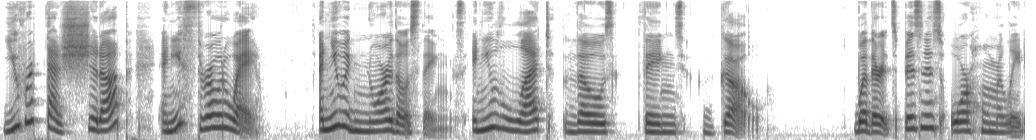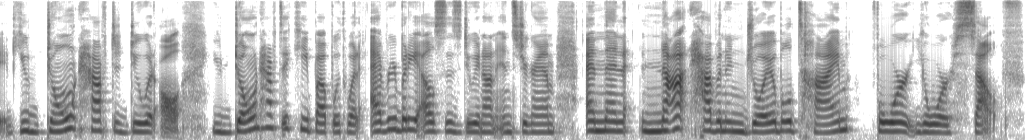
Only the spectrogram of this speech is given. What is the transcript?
you rip that shit up and you throw it away and you ignore those things and you let those things go whether it's business or home related. You don't have to do it all. You don't have to keep up with what everybody else is doing on Instagram and then not have an enjoyable time for yourself.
